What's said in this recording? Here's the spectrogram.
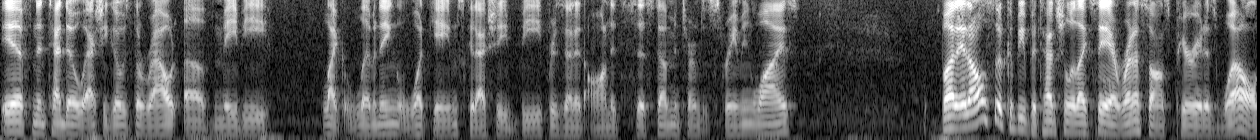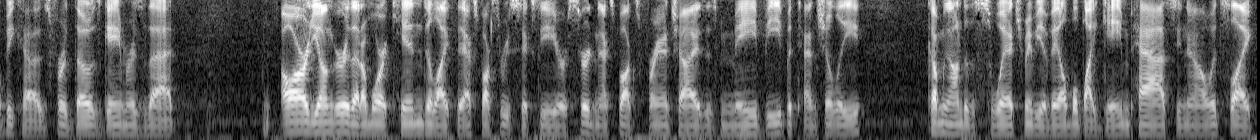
if Nintendo actually goes the route of maybe like limiting what games could actually be presented on its system in terms of streaming wise. But it also could be potentially like say a renaissance period as well because for those gamers that are younger that are more akin to like the Xbox 360 or certain Xbox franchises maybe potentially coming onto the Switch, maybe available by Game Pass, you know, it's like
